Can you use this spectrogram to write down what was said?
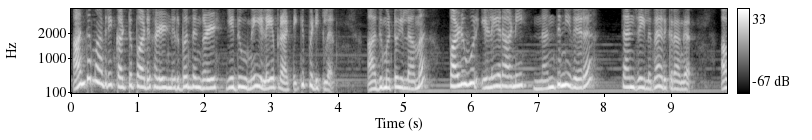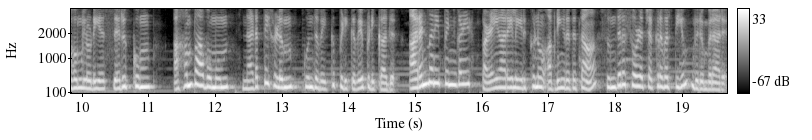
அந்த மாதிரி கட்டுப்பாடுகள் நிர்பந்தங்கள் எதுவுமே இளைய பிராட்டிக்கு பிடிக்கல. அது மட்டும் இல்லாம பழுவூர் இளையராணி நந்தினி வேற தஞ்சையில தான் இருக்கிறாங்க. அவங்களுடைய செருக்கும் அகம்பாவமும் நடத்தைகளும் குந்தவைக்கு பிடிக்கவே பிடிக்காது. அரண்மனை பெண்கள் பழையாறையில இருக்கணும் அப்படிங்கறத தான் சுந்தர சோழ சக்கரவர்த்தியும் விரும்புறாரு.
